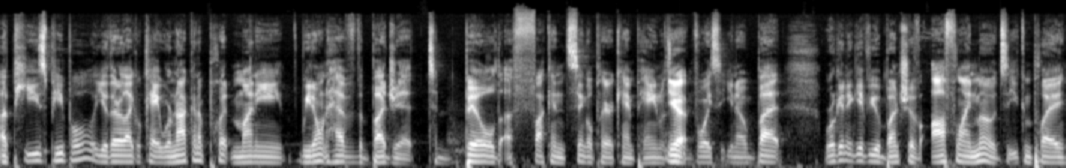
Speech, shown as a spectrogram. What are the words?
appease people. They're like, okay, we're not going to put money. We don't have the budget to build a fucking single player campaign with Yeah. like voice, you know. But we're going to give you a bunch of offline modes that you can play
